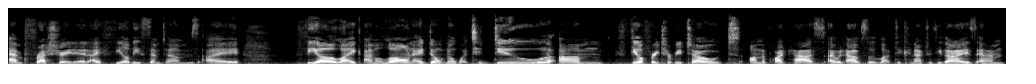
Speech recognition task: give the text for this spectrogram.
am frustrated. I feel these symptoms. I feel like I'm alone, I don't know what to do, um, feel free to reach out on the podcast. I would absolutely love to connect with you guys and,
